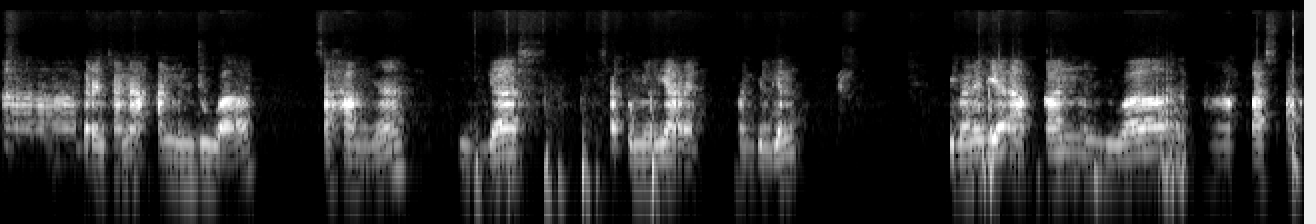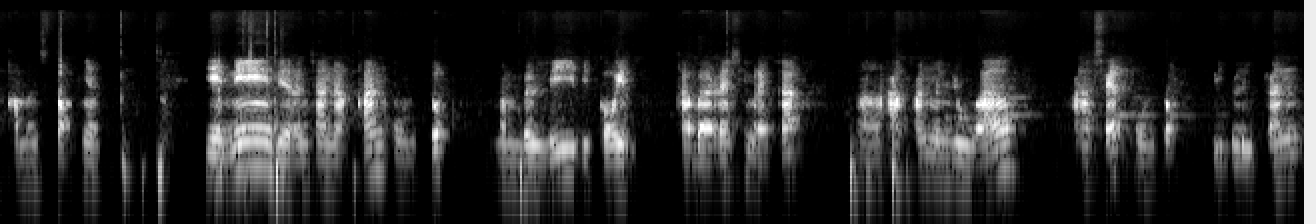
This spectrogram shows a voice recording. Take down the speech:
uh, berencana akan menjual sahamnya hingga satu miliar ya, 1 billion, di mana dia akan menjual uh, kelas A common stocknya. Ini direncanakan untuk membeli Bitcoin. Kabarnya sih mereka uh, akan menjual aset untuk dibelikan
